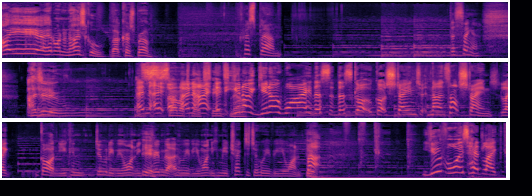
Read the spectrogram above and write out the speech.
oh, yeah, yeah, yeah, I had one in high school about Chris Brown. Chris Brown, the singer." I did it. And, I- so much and makes I- sense you now. know, you know why this this got got strange. No, it's not strange. Like God, you can do whatever you want. You can Yeah. dream about whoever you want. You can be attracted to whoever you want. But you've always had like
